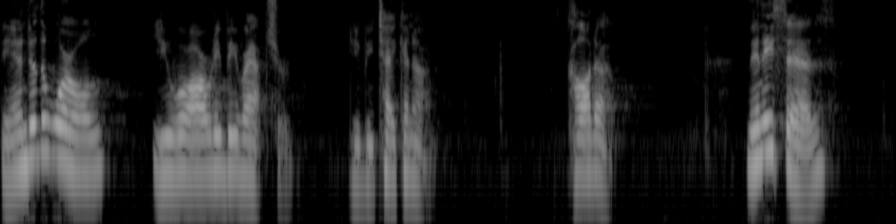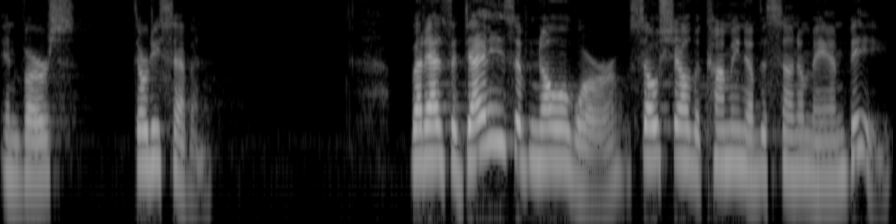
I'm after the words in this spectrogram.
the end of the world, you will already be raptured. You'll be taken up, caught up. Then he says in verse 37 But as the days of Noah were, so shall the coming of the Son of Man be.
